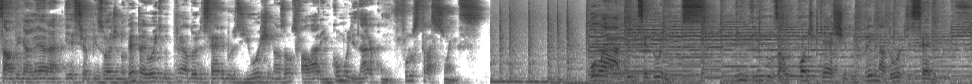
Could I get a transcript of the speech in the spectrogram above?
Salve galera, este é o episódio 98 do Treinador de Cérebros e hoje nós vamos falar em como lidar com frustrações. Olá, vencedores! Bem-vindos ao podcast do Treinador de Cérebros.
